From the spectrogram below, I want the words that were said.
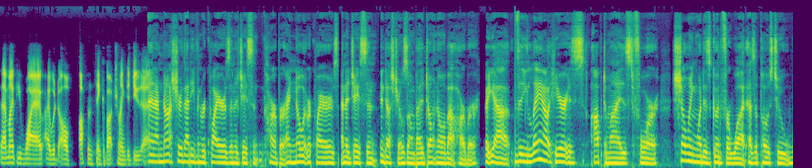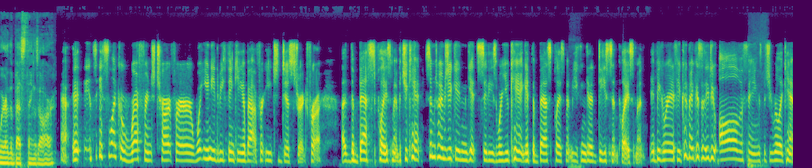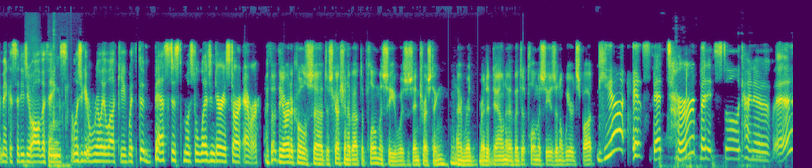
that might be why I, I would all, often think about trying to do that. And I'm not sure that even requires an adjacent harbor. I know it requires an adjacent industrial zone, but I don't know about harbor. But yeah, the layout here is optimized for showing what is good for what as opposed to where the best things are. Yeah, it, it's it's like a reference chart for what you need to be thinking about for each district for uh, the best placement. But you can't. Sometimes you can get cities where you can't get the best placement, but you can get a decent placement. It'd be great if you could make a city do all the things, but you really can't make a city do all the things unless you get really lucky with the bestest, most legendary start ever. I thought the article's uh, discussion about diplomacy was interesting when I read read it down. Uh, but diplomacy is in a weird spot. Yeah, it's better, but it's still kind of. Eh.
